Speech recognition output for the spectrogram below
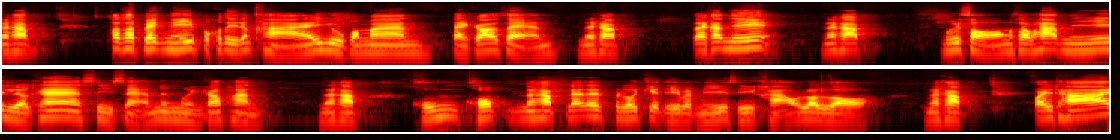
นะครับถ้าสเปคนี้ปกติต้องขายอยู่ประมาณ8ปดเก้าแสนนะครับแต่คันนี้นะครับมือสองสภาพนี้เหลือแค่4ี่แสนหนึ่งหมื่นเก้าพันนะครับคุ้มครบนะครับและได้เป็นรถเกียรดเอแบบนี้สีขาวหล่อๆนะครับไฟท้าย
